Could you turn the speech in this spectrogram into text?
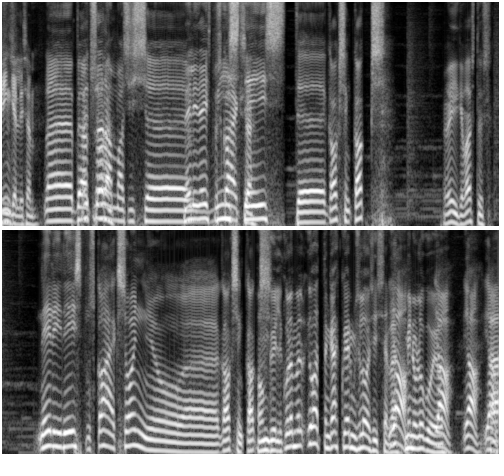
pingelisem. Äh, peaks Ütle olema siis neliteist pluss kaheksa. viisteist, kakskümmend kaks. õige vastus neliteist pluss kaheksa on ju kakskümmend kaks. on küll, kuule, ma juhatan kähku järgmise loo sisse või? minu lugu ju. ja, ja, ja.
